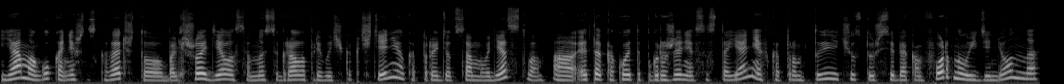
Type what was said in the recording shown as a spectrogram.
Я могу, конечно, сказать, что большое дело со мной сыграла привычка к чтению, которая идет с самого детства. А, Это какое-то погружение в состояние, в котором ты чувствуешь себя комфортно, уединенно,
